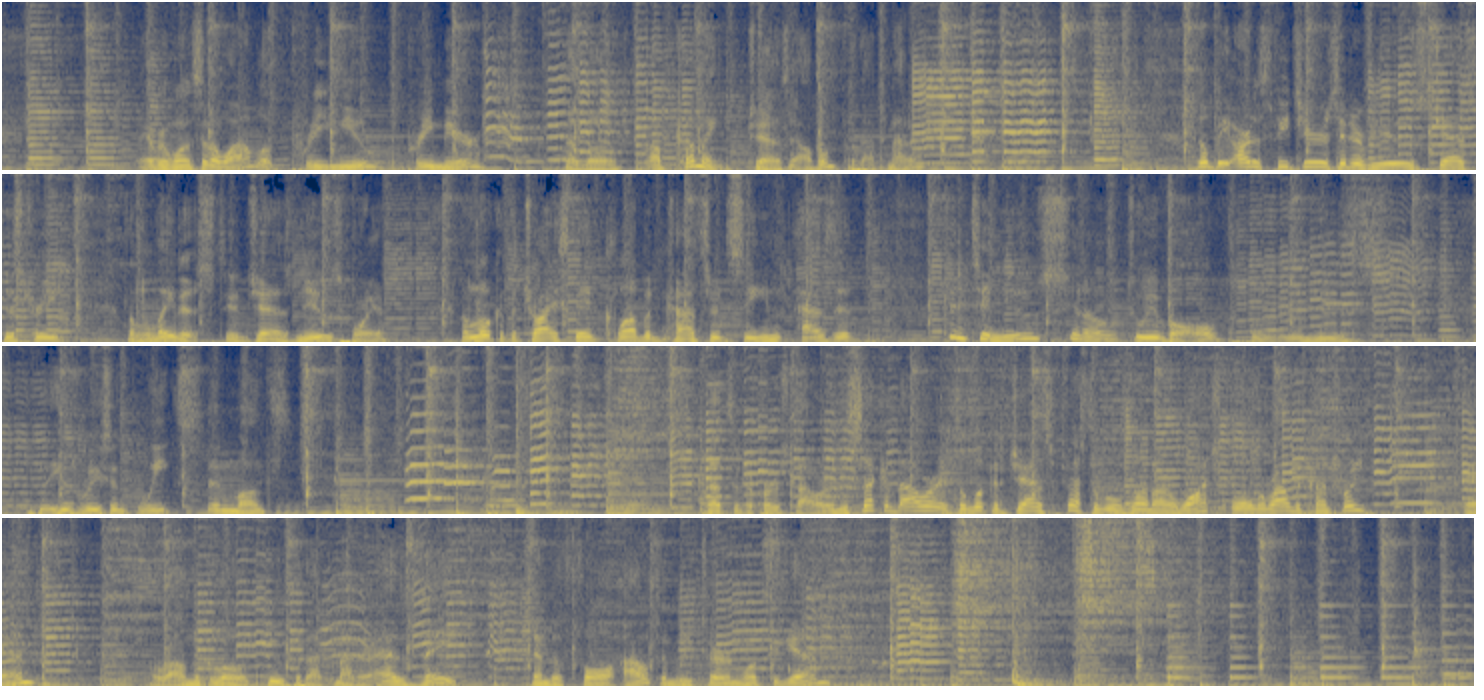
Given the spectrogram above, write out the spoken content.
Every once in a while, a preview, premiere of an upcoming jazz album, for that matter. There'll be artist features, interviews, jazz history, the latest in jazz news for you. A look at the tri state club and concert scene as it continues, you know, to evolve in these, in these recent weeks and months. That's in the first hour. In the second hour, it's a look at jazz festivals on our watch all around the country and around the globe, too, for that matter, as they tend to fall out and return once again.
